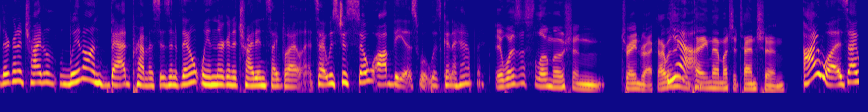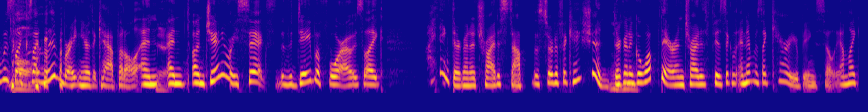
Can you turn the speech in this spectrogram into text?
they're going to try to win on bad premises, and if they don't win, they're going to try to incite violence. It was just so obvious what was going to happen. It was a slow motion train wreck. I wasn't Yeah. even paying that much attention. I was, I was like, because I live right near the Capitol, and Yeah. and on January 6th, the day before, I was like. I think they're going to try to stop the certification. They're going to mm-hmm. go up there and try to physically. And everyone's like, "Kara, you're being silly." I'm like,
